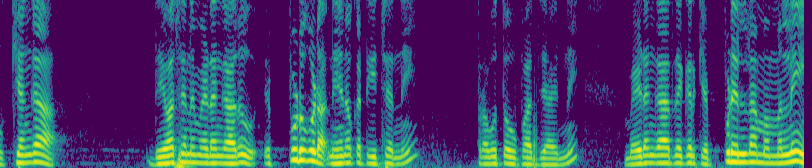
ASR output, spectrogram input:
ముఖ్యంగా దేవసేన మేడం గారు ఎప్పుడు కూడా నేను ఒక టీచర్ని ప్రభుత్వ ఉపాధ్యాయుడిని. మేడం గారి దగ్గరికి ఎప్పుడు వెళ్ళినా మమ్మల్ని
